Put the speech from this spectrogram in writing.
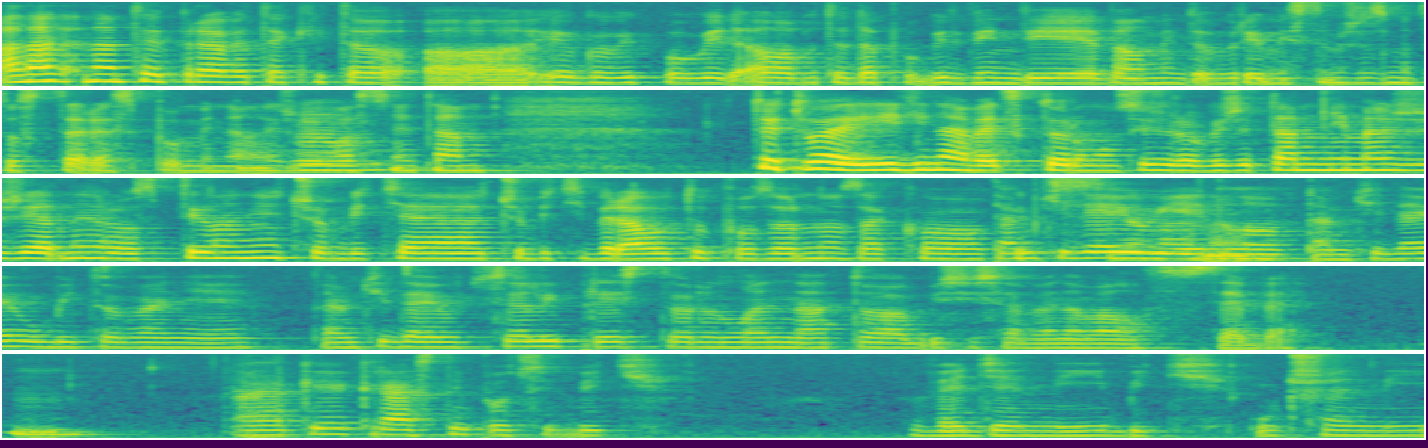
A na, na to je práve takýto uh, jogový pobyt, alebo teda pobyt v Indii je veľmi dobrý. Myslím, že sme to staré spomínali, že mm. vlastne tam to je tvoja jediná vec, ktorú musíš robiť, že tam nemáš žiadne rozptýlenie, čo by, ťa, čo by ti bralo tú pozornosť ako... Tam ti dajú jedlo, tam ti dajú ubytovanie, tam ti dajú celý priestor len na to, aby si sa venoval sebe. Mm. A aký je krásny pocit byť vedený, byť učený,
